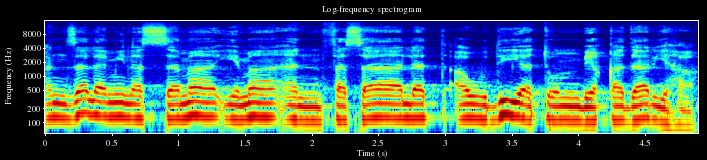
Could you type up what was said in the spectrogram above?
أنزل من السماء ماء فسالت أودية بقدرها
